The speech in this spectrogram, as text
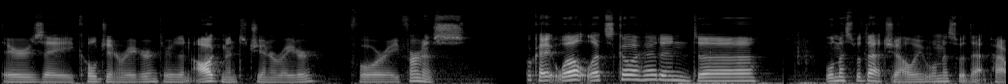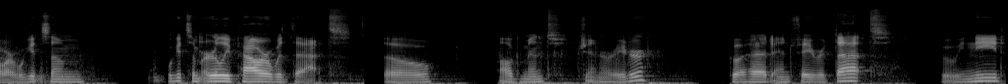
There's a coal generator. There's an augment generator for a furnace. Okay, well, let's go ahead and uh, we'll mess with that, shall we? We'll mess with that power. We'll get some we'll get some early power with that. So augment generator. Go ahead and favorite that. What we need.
